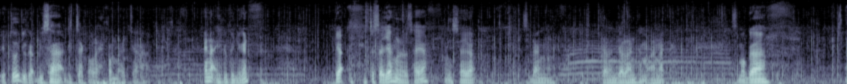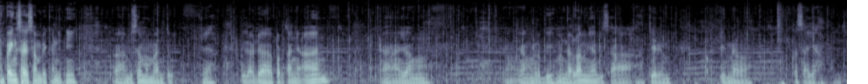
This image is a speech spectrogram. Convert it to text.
itu juga bisa dicek oleh pembaca. Enak hidup ini kan? Ya itu saja menurut saya. Ini saya sedang jalan-jalan sama anak. Semoga apa yang saya sampaikan ini uh, bisa membantu ya bila ada pertanyaan uh, yang, yang yang lebih mendalam ya bisa kirim email ke saya gitu.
